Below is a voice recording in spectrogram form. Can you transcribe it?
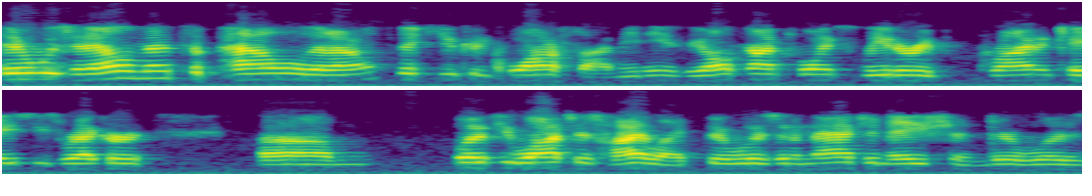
there was an element to Powell that I don't think you can quantify. I mean, he's the all-time points leader. He and Casey's record. Um, but if you watch his highlight, there was an imagination. There was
